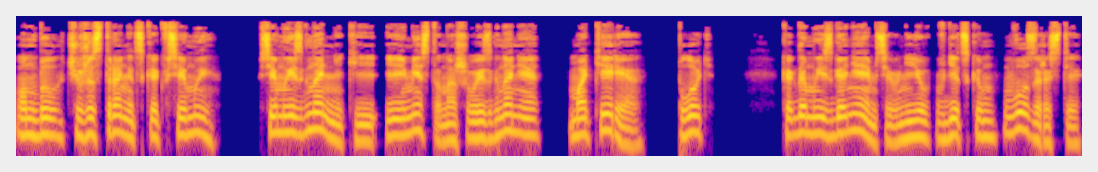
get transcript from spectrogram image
Он был чужестранец, как все мы. Все мы изгнанники, и место нашего изгнания — материя, плоть. Когда мы изгоняемся в нее в детском возрасте,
